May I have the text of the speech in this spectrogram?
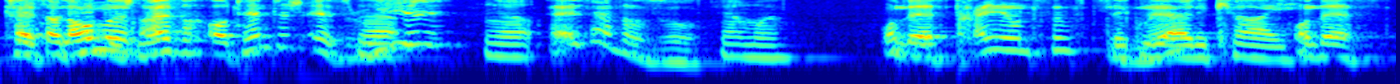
Kai ist Pflaume ist ne? einfach authentisch, er ist Ja. real. Ja. Er ist einfach so. Ja, Mann. Und er ist 53. Der gute ne? alte Kai. Und er ist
